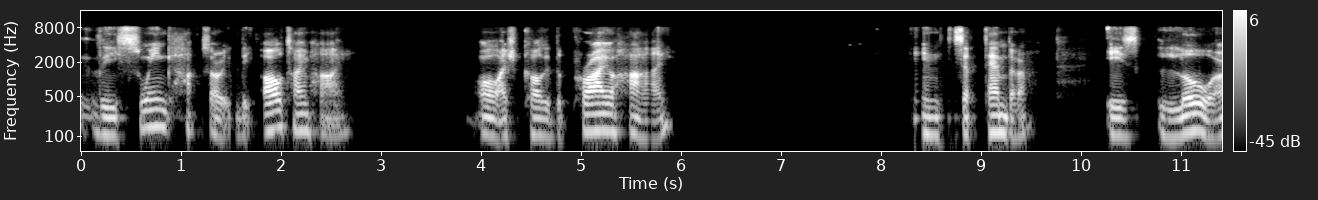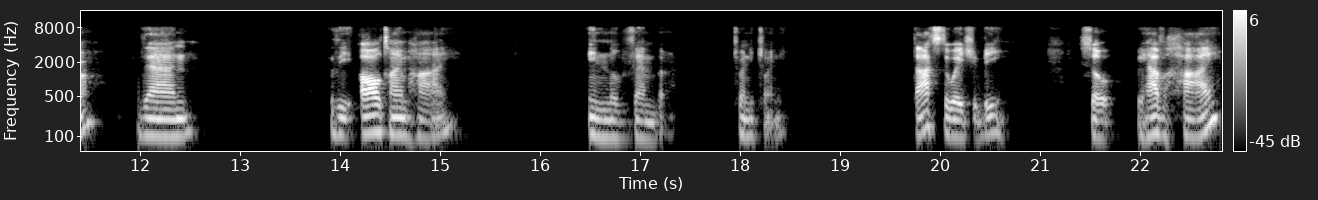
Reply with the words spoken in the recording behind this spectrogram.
the swing, sorry, the all-time high, or I should call it the prior high in September is lower than the all-time high in November 2020. That's the way it should be. So we have a high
